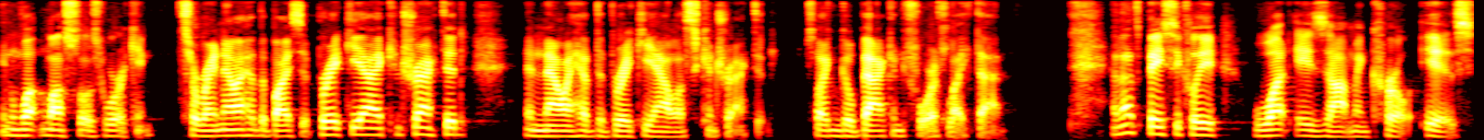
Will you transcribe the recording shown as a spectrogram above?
in what muscle is working. So right now I have the bicep brachii contracted, and now I have the brachialis contracted. So I can go back and forth like that. And that's basically what a Zottman curl is.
